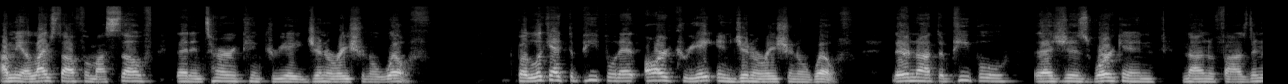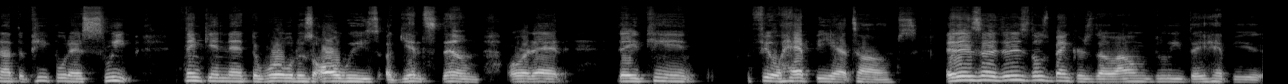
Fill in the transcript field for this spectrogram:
I mean, a lifestyle for myself that in turn can create generational wealth. But look at the people that are creating generational wealth. They're not the people that's just working nine to fives. They're not the people that sleep thinking that the world is always against them or that they can't feel happy at times. It is a, it is those bankers though. I don't believe they happy.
